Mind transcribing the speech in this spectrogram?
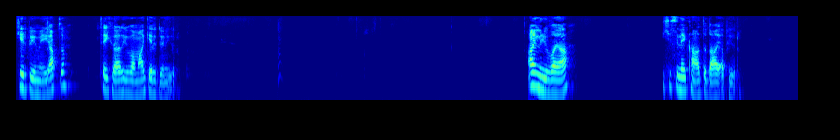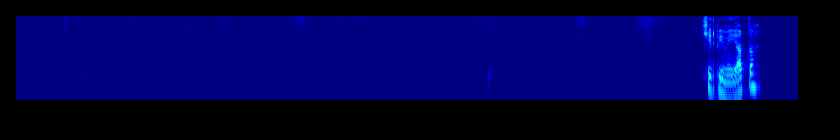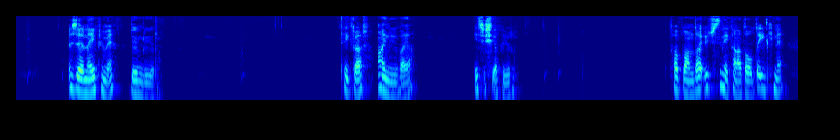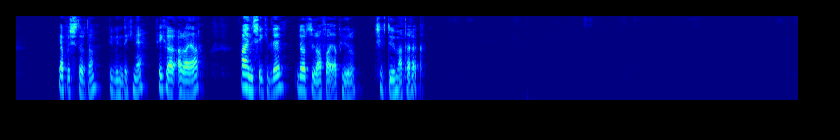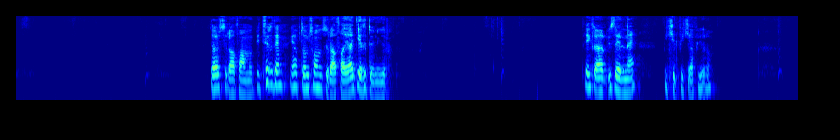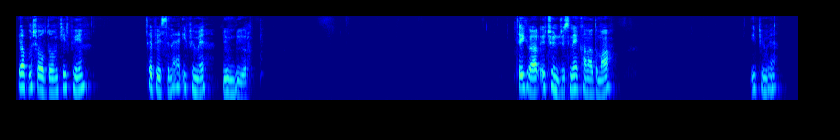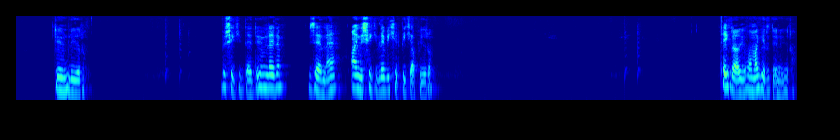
Kirpiğimi yaptım. Tekrar yuvama geri dönüyorum. Aynı yuvaya iki sinek kanadı daha yapıyorum. Kirpiğimi yaptım. Üzerine ipimi düğümlüyorum. Tekrar aynı yuvaya geçiş yapıyorum. Toplamda 3 sinek kanadı oldu. İlkini yapıştırdım dibindekine. Tekrar araya aynı şekilde 4 zürafa yapıyorum. Çift düğüm atarak. Dört zürafamı bitirdim. Yaptığım son zürafaya geri dönüyorum. Tekrar üzerine bir kirpik yapıyorum. Yapmış olduğum kirpiğin tepesine ipimi düğümlüyorum. Tekrar üçüncüsüne kanadıma ipimi düğümlüyorum. Bu şekilde düğümledim. Üzerine aynı şekilde bir kirpik yapıyorum. Tekrar yuvama geri dönüyorum.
